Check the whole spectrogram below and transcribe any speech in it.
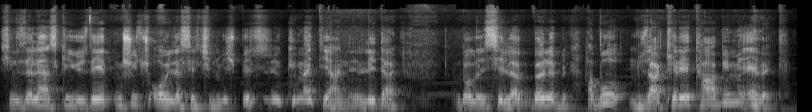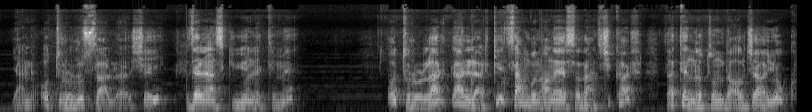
Şimdi Zelenski %73 oyla seçilmiş bir hükümet yani lider. Dolayısıyla böyle bir... Ha bu müzakereye tabi mi? Evet. Yani oturur Ruslarla şey, Zelenski yönetimi Otururlar derler ki sen bunu anayasadan çıkar. Zaten NATO'nun da alacağı yok.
